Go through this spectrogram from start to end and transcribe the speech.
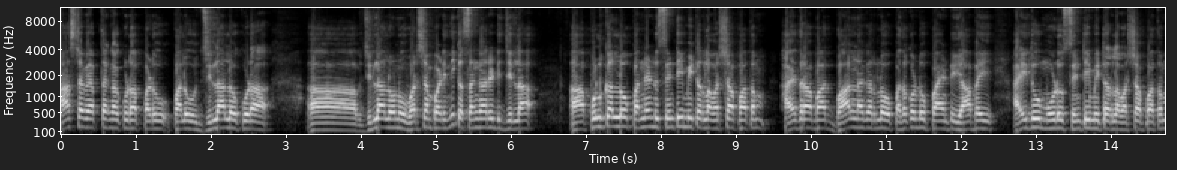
రాష్ట్ర వ్యాప్తంగా కూడా పడు పలు జిల్లాల్లో కూడా జిల్లాలోనూ వర్షం పడింది. ఇక సంగారెడ్డి జిల్లా ఆ, పుల్కల్లో పన్నెండు సెంటీమీటర్ల వర్షపాతం. హైదరాబాద్ బాల్నగర్లో పదకొండు పాయింట్ యాభై ఐదు మూడు సెంటీమీటర్ల వర్షపాతం.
